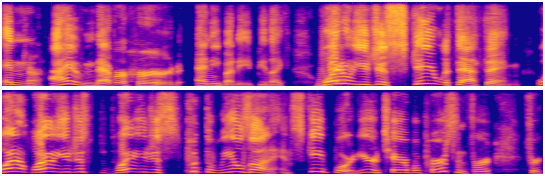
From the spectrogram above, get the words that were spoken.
And Sure. I have never heard anybody be like, "Why don't you just skate with that thing? Why don't why don't you just why don't you just put the wheels on it and skateboard? You're a terrible person for for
